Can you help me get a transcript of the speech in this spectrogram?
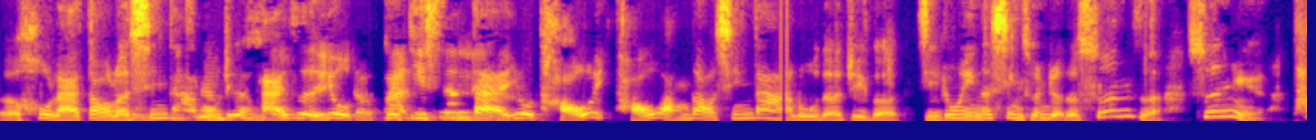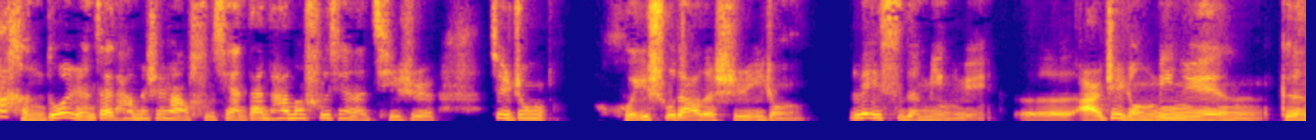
呃后来到了新大陆，这个孩子又对第三代又逃逃亡到新大陆的这个集中营的幸存者的孙子孙女，他很多人在他们身上浮现，但他们浮现的其实最终回溯到的是一种。类似的命运，呃，而这种命运跟，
